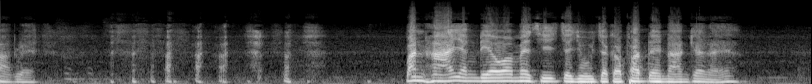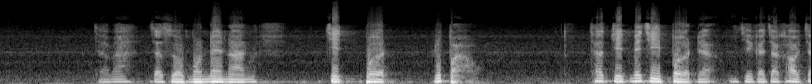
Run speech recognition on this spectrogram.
มากเลย ปัญหาอย่างเดียวว่าแม่ชีจะอยู่จักรพรรดิได้นานแค่ไหนใช่ไหมจะสวดมนต์ได้นาน จิตเปิดหรือเปล่า ถ้าจิตแม่ชีเปิดเนี่ยแม่ชีก็จะเข้าใจ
